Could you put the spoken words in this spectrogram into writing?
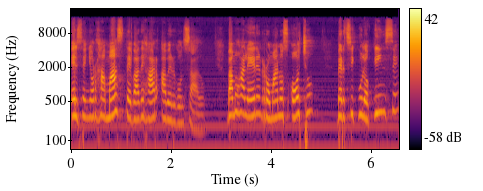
El Señor jamás te va a dejar avergonzado. Vamos a leer en Romanos 8, versículo 15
